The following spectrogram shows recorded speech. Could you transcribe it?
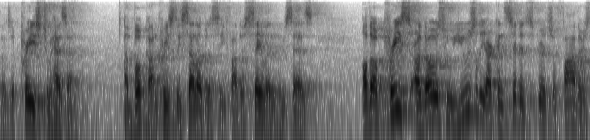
there's a priest who has a a book on priestly celibacy, Father Salin, who says, Although priests are those who usually are considered spiritual fathers,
